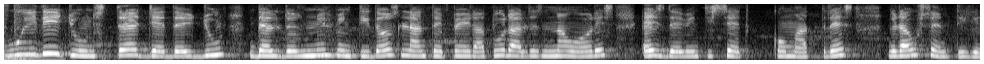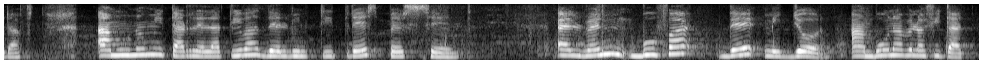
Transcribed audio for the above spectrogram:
Avui dilluns 13 de juny del 2022 la temperatura a les 9 hores és de 27,3 graus centígrads amb una humitat relativa del 23%. El vent bufa de mitjorn amb una velocitat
